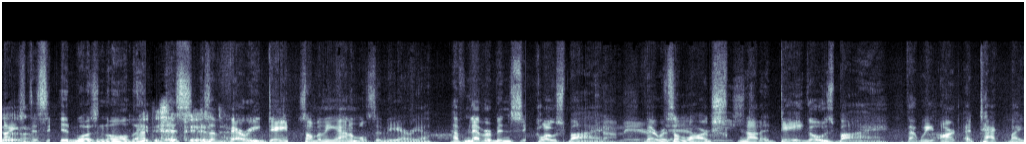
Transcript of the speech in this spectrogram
uh, Nice to see. It wasn't all he that. This disappeared. is a very dangerous. Some of the animals in the area have never been seen close by. There is a large. Not a day goes by that we aren't attacked by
